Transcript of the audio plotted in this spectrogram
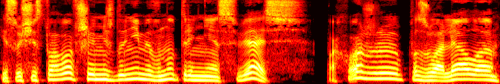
и существовавшая между ними внутренняя связь, похоже, позволяла...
